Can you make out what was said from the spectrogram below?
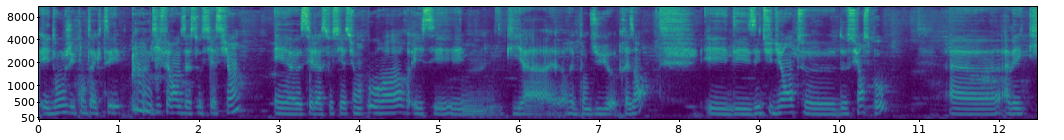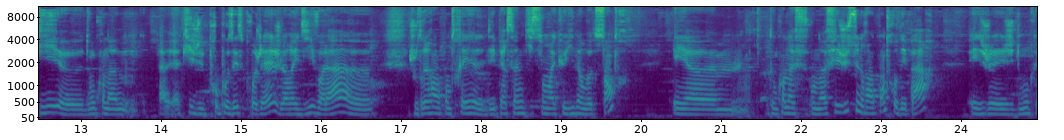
et donc j'ai contacté différentes associations et c'est l'association Aurore et c'est qui a répondu présent et des étudiantes de Sciences Po euh, avec qui euh, donc on a à qui j'ai proposé ce projet. Je leur ai dit voilà, euh, je voudrais rencontrer des personnes qui sont accueillies dans votre centre. Et euh, donc on a on a fait juste une rencontre au départ. Et j'ai donc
